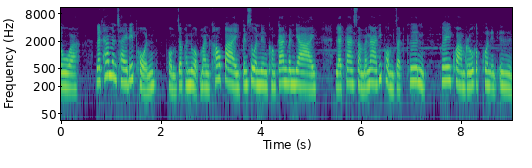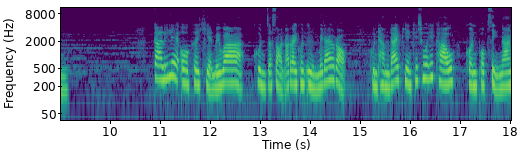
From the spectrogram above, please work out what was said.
ตัว และถ้ามันใช้ได้ผล ผมจะผนวกมันเข้าไปเป็นส่วนหนึ่งของการบรรยาย และการสัมมนาที่ผมจัดขึ้น เพื่อให้ความรู้กับคนอื่นๆ กาลิเลโอเคยเขียนไว้ว่า คุณจะสอนอะไรคนอื่นไม่ได้หรอก คุณทำได้เพียงแค่ช่วยให้เขาค้นพบสิ่งนั้น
